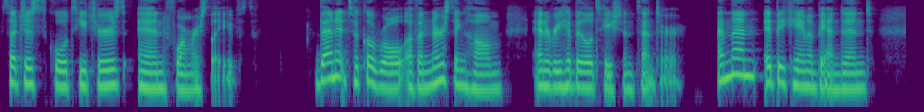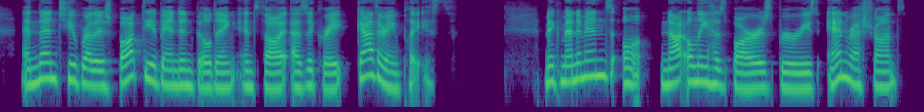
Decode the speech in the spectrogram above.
such as school teachers and former slaves. Then it took a role of a nursing home and a rehabilitation center. And then it became abandoned. And then two brothers bought the abandoned building and saw it as a great gathering place. McMenamins not only has bars, breweries, and restaurants,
